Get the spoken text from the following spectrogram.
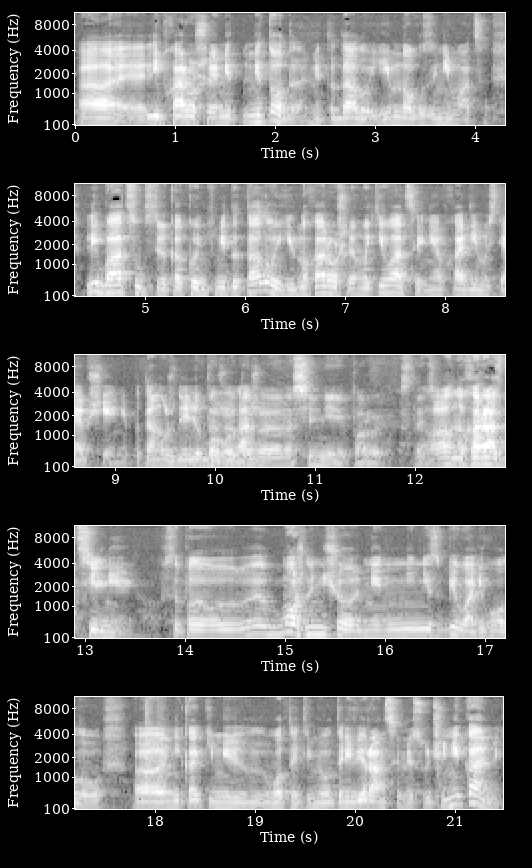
э, либо хорошая мет- метода, методология, и много заниматься, либо отсутствие какой-нибудь методологии, но хорошая мотивация и необходимость общения. Потому что для любого даже, гон- даже она сильнее порой, кстати. она гораздо сильнее. Э, Можно ничего не, не, не сбивать голову э, никакими вот этими вот реверансами с учениками,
